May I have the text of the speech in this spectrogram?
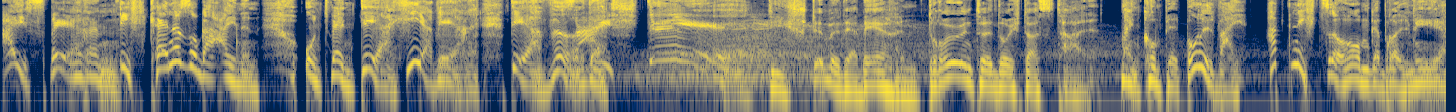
Eisbären? Ich kenne sogar einen. Und wenn der hier wäre, der würde. Sei still! Die Stimme der Bären dröhnte durch das Tal. Mein Kumpel Bullwei hat nicht so rumgebrüllt. Mir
